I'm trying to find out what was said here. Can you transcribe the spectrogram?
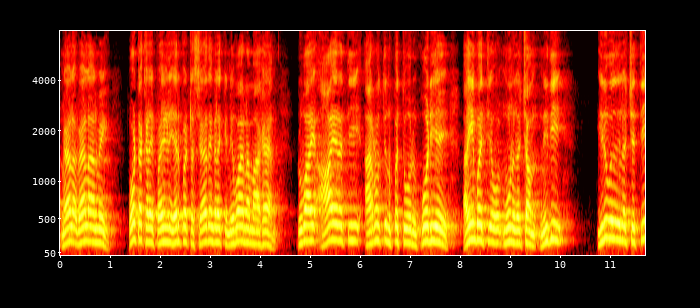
மேல வேளாண்மை தோட்டக்கலை பயிர்கள் ஏற்பட்ட சேதங்களுக்கு நிவாரணமாக ரூபாய் ஆயிரத்தி அறுநூத்தி முப்பத்தி ஒரு கோடியே ஐம்பத்தி மூணு லட்சம் நிதி இருபது லட்சத்தி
